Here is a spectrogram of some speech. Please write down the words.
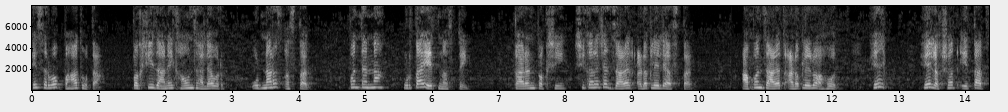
हे सर्व पाहत होता. पक्षी दाणे खाऊन झाल्यावर उडणारच असतात पण त्यांना उडता येत नसते. कारण पक्षी शिकाराच्या जाळ्यात अडकलेले असतात. आपण जाळ्यात अडकलेलो आहोत हे हे लक्षात येताच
